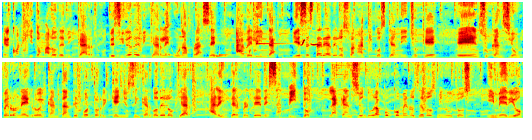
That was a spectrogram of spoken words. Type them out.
el conejito malo dedicar, decidió dedicarle una frase a Belinda. Y esa es tarea de los fanáticos que han dicho que eh, en su canción Perro Negro, el cantante puertorriqueño se encargó de elogiar a la intérprete de Zapito. La canción dura poco menos de dos minutos y medio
